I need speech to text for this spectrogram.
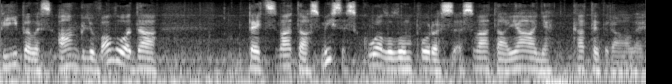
Bībeles angļu valodā pēc svētās mises Kuala Lumpuras svētā Jāņa katedrālē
